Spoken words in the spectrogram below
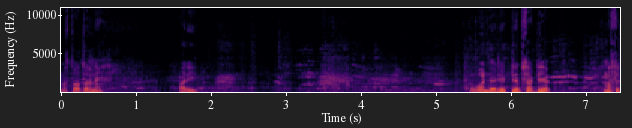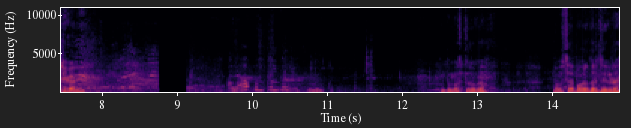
मस्त वातावरण आहे. भारी. वन डे ट्रिपसाठी एक मस्त ठिकाण आहे आणि आपण पण बघितलं इथं मस्त बघा व्यवसाय पकड करते इकडं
